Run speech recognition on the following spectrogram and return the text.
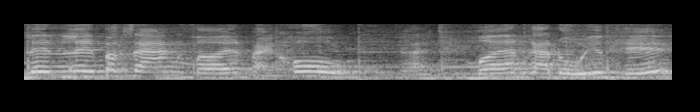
lên lên bắc giang mời ăn phải khô. Đấy, mời ăn gà đồ yên thế.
